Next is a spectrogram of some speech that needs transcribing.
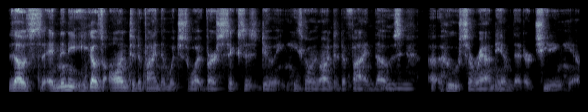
Those, and then he, he goes on to define them, which is what verse six is doing. He's going on to define those Mhm. uh, who surround him that are cheating him,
